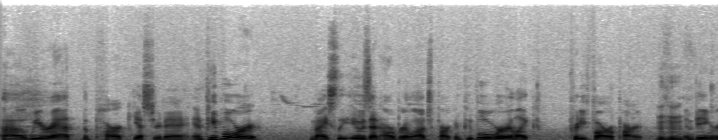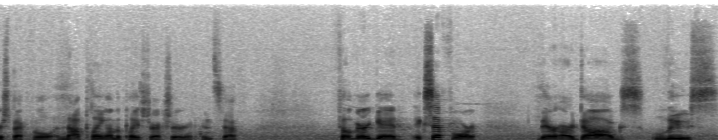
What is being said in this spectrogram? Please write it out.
uh, we were at the park yesterday, and people were nicely. It was at Arbor Lodge Park, and people were like pretty far apart and being respectful and not playing on the play structure and stuff. Felt very good, except for there are dogs loose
